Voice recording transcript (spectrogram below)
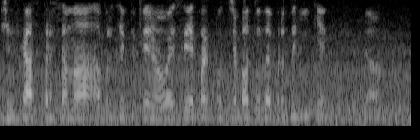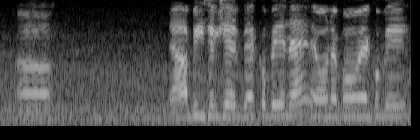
ženská s prsama a prostě pipinou, jestli je fakt potřeba tohle pro to dítě. Jo. Uh, já bych řekl, že jakoby ne, jo, nebo jakoby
